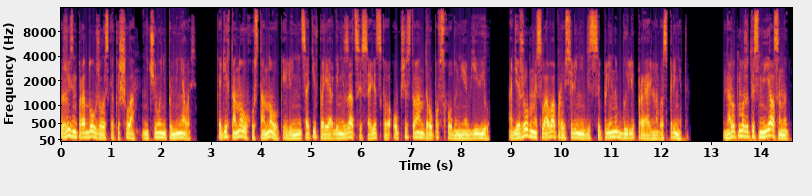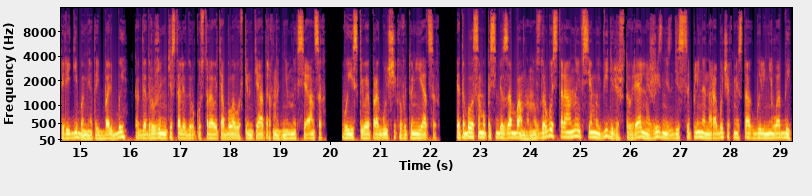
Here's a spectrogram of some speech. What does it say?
Жизнь продолжилась, как и шла, ничего не поменялось. Каких-то новых установок или инициатив по реорганизации советского общества Андропов сходу не объявил, а дежурные слова про усиление дисциплины были правильно восприняты. Народ, может, и смеялся над перегибами этой борьбы, когда дружинники стали вдруг устраивать облавы в кинотеатрах на дневных сеансах, выискивая прогульщиков и тунеядцев. Это было само по себе забавно, но с другой стороны, все мы видели, что в реальной жизни с дисциплиной на рабочих местах были не лады,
